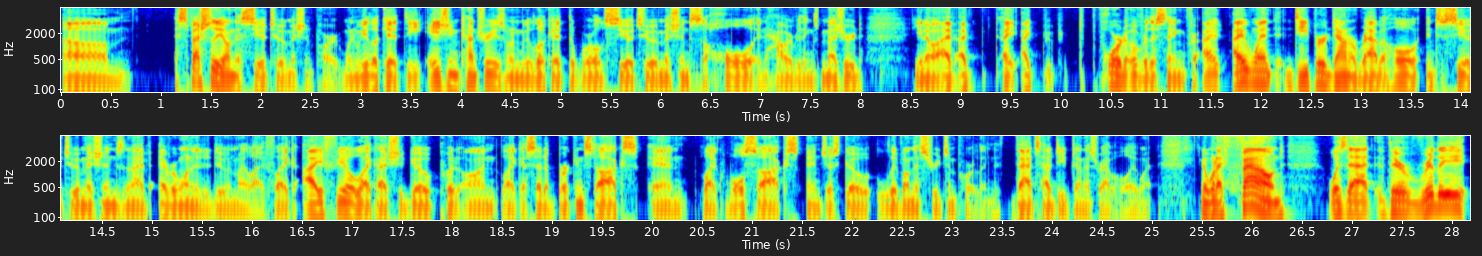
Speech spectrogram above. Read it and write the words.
Um, especially on the CO2 emission part. When we look at the Asian countries, when we look at the world's CO2 emissions as a whole and how everything's measured, You know, I've, I've I, I poured over this thing for I, I went deeper down a rabbit hole into CO2 emissions than I've ever wanted to do in my life. Like I feel like I should go put on like a set of Birkenstocks and like wool socks and just go live on the streets in Portland. That's how deep down this rabbit hole I went. And what I found was that there really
